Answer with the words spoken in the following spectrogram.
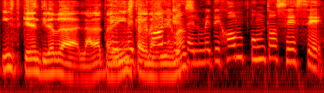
¿Tienen, ¿Quieren tirar la, la data de El Instagram metejón y demás? es el metejón.cc.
